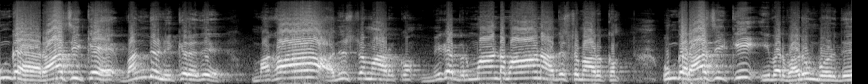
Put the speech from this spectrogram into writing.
உங்கள் ராசிக்கே வந்து நிற்கிறது மகா அதிர்ஷ்டமாக இருக்கும் மிக பிரம்மாண்டமான அதிர்ஷ்டமாக இருக்கும். உங்கள் ராசிக்கு இவர் வரும்பொழுது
